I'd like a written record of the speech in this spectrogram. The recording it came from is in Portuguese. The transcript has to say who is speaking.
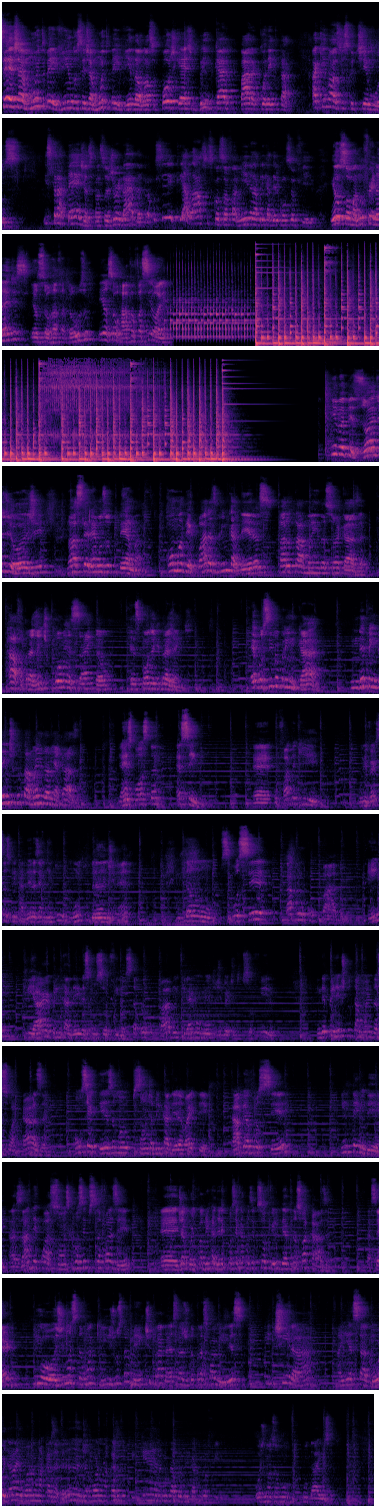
Speaker 1: Seja muito bem-vindo, seja muito bem-vinda ao nosso podcast Brincar para Conectar. Aqui nós discutimos estratégias para sua jornada, para você criar laços com a sua família na brincadeira com o seu filho. Eu sou Manu Fernandes.
Speaker 2: Eu sou Rafa Touso.
Speaker 3: E eu sou Rafa Facioli.
Speaker 2: Teremos o tema Como adequar as brincadeiras para o tamanho da sua casa. Rafa, para a gente começar então, responde aqui pra gente. É possível brincar independente do tamanho da minha casa?
Speaker 3: E a resposta é sim. É, o fato é que o universo das brincadeiras é muito, muito grande, né? Então, se você está preocupado em criar brincadeiras com o seu filho, você está preocupado em criar momentos divertidos com seu filho, independente do tamanho da sua casa, com certeza uma opção de brincadeira vai ter. Cabe a você entender as adequações que você precisa fazer é, de acordo com a brincadeira que você quer fazer com seu filho dentro da sua casa, tá certo? E hoje nós estamos aqui justamente para dar essa ajuda para as famílias e tirar aí essa dor de, ah, eu moro numa casa grande, eu moro numa casa muito pequena, não dá para brincar com meu filho. Hoje nós vamos mudar isso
